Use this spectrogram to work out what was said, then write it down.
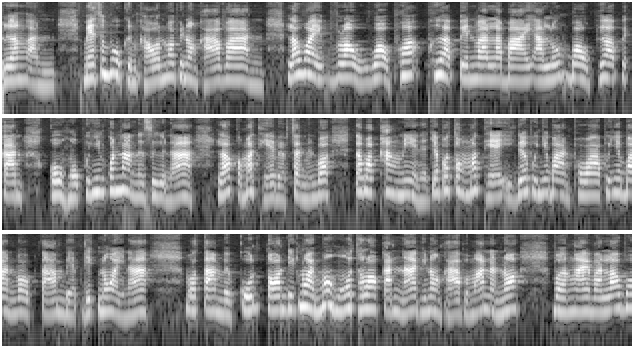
เรื่องอันแม่ชมพู่ขึ้นเขาอันว่าพี่น้องขาว่านแล้วไว้เว้าเว้าเพื่อเพื่อเป็นวาระบายอารมณ์เว้าเพื่อเป็นการโกหกผู้หญิงคนนั้นซื่อนะแล้วก็มาแถแบบสั่นแม่นบ่แต่ว่าครั้งนี้เนี่ยจะบ่ต้องมาแถอีกเด้อผู้ใหญ่บ้านเพราะว่าผู้ใหญ่บ้านเว้าตามแบบเด็กน้อยนะเว้าตามแบบโกนตอนเด็กน้อยโมโหทะเลาะกันนะ พี่น้องขาประมาณนั้นเนาะว่าไงว่าเราบ่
